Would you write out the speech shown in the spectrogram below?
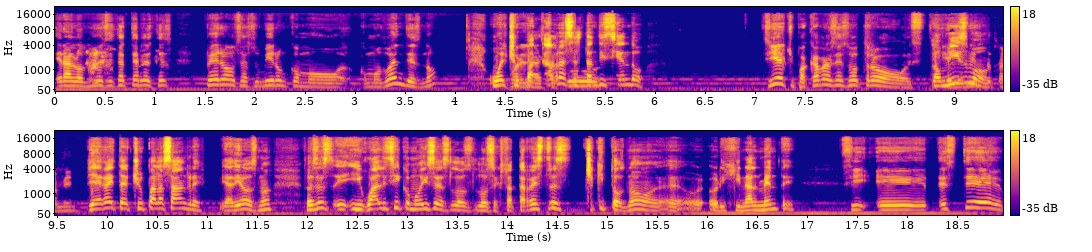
eran los mismos extraterrestres, pero se asumieron como, como duendes, ¿no? O el chupacabras, se están diciendo. Sí, el chupacabras es otro. Este, Lo mismo. Llega y te chupa la sangre y adiós, ¿no? Entonces, igual sí, como dices, los, los extraterrestres chiquitos, ¿no? Eh, originalmente. Sí, eh, este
